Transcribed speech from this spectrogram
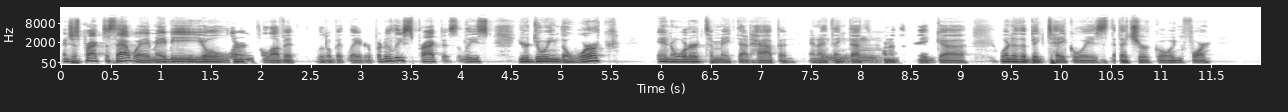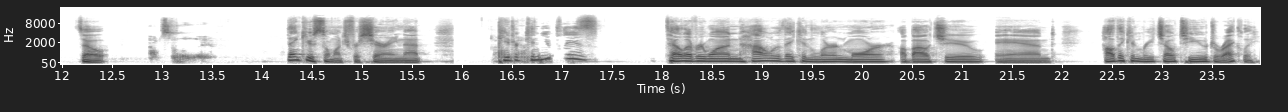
and just practice that way. Maybe you'll learn to love it a little bit later but at least practice. At least you're doing the work in order to make that happen and i think that's mm-hmm. one of the big uh, one of the big takeaways that you're going for. So absolutely. thank you so much for sharing that. Peter can you please tell everyone how they can learn more about you and how they can reach out to you directly.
